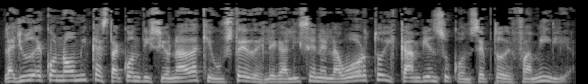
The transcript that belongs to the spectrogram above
la ayuda económica está condicionada a que ustedes legalicen el aborto y cambien su concepto de familia.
